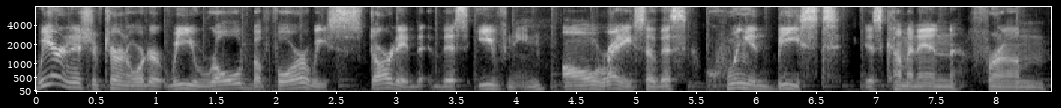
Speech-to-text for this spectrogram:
We are in initiative turn order. We rolled before we started this evening already. So this winged beast is coming in from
